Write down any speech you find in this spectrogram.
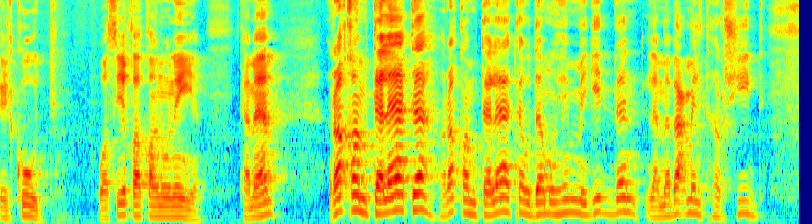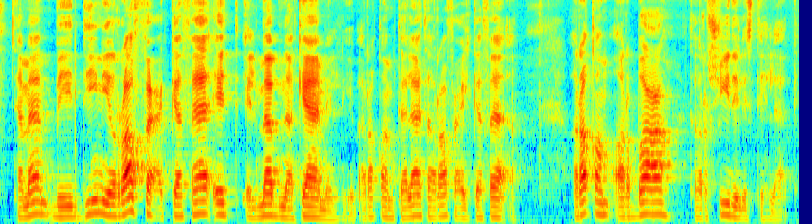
الكود. وثيقة قانونية. تمام؟ رقم ثلاثة رقم ثلاثة وده مهم جدا لما بعمل ترشيد تمام؟ بيديني رفع كفاءة المبنى كامل. يبقى رقم ثلاثة رفع الكفاءة. رقم أربعة ترشيد الاستهلاك.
